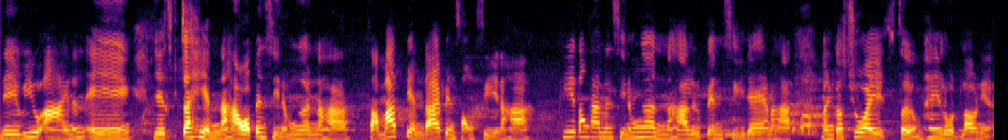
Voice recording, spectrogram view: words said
เดวิลไอนั่นเองจะเห็นนะคะว่าเป็นสีน้ำเงินนะคะ สามารถเปลี่ยนได้เป็น 2 สีนะคะพี่ต้องการเป็นสีน้ำเงินนะคะ หรือเป็นสีแดงนะคะ มันก็ช่วยเสริมให้รถเราเนี่ย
